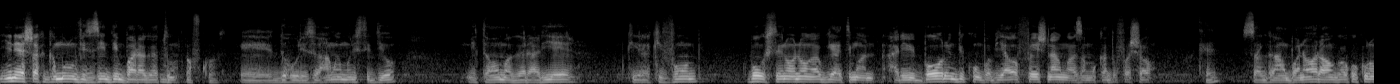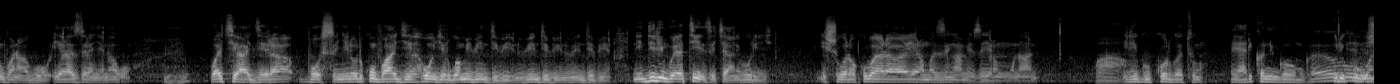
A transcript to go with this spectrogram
Nyine yashakaga murumva izindi mbaraga tu. Of course. Eh, duhuriza hamwe muri studio. Mpita mpamagara Ariel mbwira Kivumbi. Bose noneho nkabwira ati hari boro ndi kumva byaba fresh nawe mwaza mukadufashaho. Okay. Sagamba nawe araho ngaho kuko urumva ntabwo yaraziranye nabo. Wakihagera bose nyine uri kumva hagiye hongerwamo ibindi bintu ibindi bintu ibindi bintu. Ni indirimbo yatinze cyane buriya. Ishobora kuba yara- yaramaze nk'amezi agera mu munani. Iri gukorwa tu. Eh ariko ni ngombwa. Uri kubona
